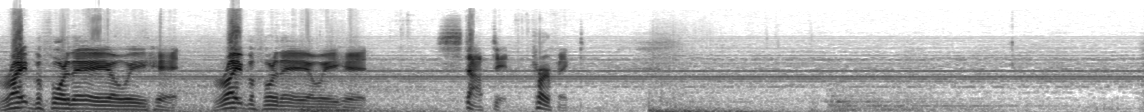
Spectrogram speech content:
Right before the AoE hit. Right before the AoE hit. Stopped it. Perfect.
